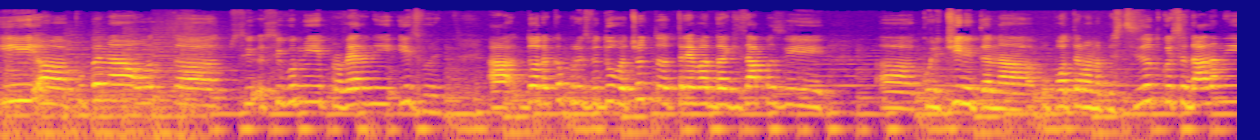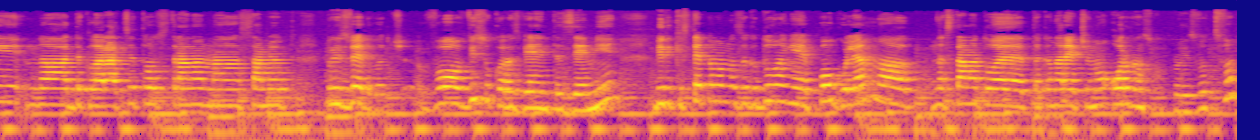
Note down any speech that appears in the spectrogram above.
и а, купена од а, сигурни проверени извори. А, додека произведувачот а, треба да ги запази а, количините на употреба на пестицидот кои се дадени на декларацијата од страна на самиот произведувач. Во високо развиените земји, бидејќи степенот на загадување е поголем, настанато е така наречено органско производство,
